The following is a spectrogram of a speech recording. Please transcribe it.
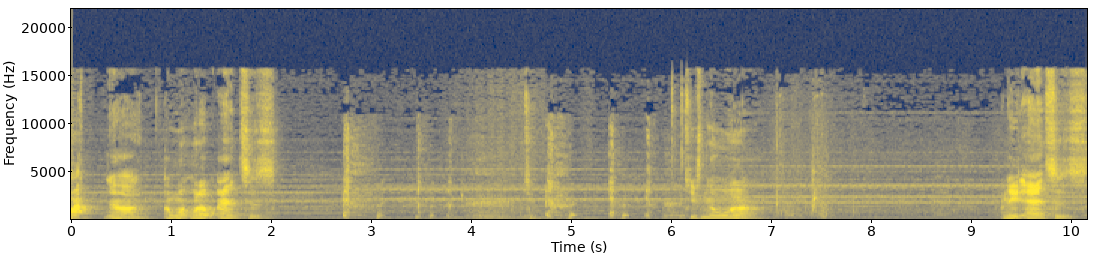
Fuck. No, I want one answers. Give me the water. I need answers.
